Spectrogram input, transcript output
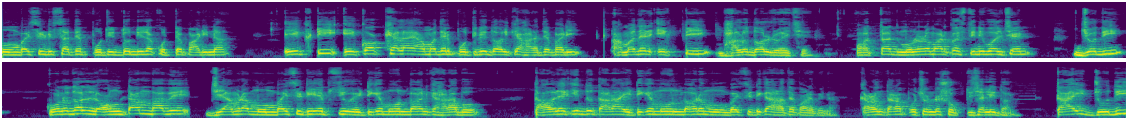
মুম্বাই সিটির সাথে প্রতিদ্বন্দ্বিতা করতে পারি না। একটি একক খেলায় আমাদের প্রতিটি দলকে হারাতে পারি। আমাদের একটি ভালো দল রয়েছে। অর্থাৎ মনোরম মার্কস তিনি বলছেন, যদি কোনো দল লং টার্ম ভাবে যে আমরা মুম্বাই সিটি এফসি ও এটিকে মোহনবাগানকে হারাবো, তাহলে কিন্তু তারা এটিকে মোহনবাগান ও মুম্বাই সিটিকে হারাতে পারবে না, কারণ তারা প্রচণ্ড শক্তিশালী দল। তাই যদি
